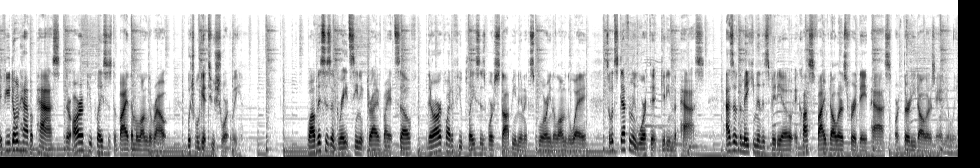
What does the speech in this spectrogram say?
If you don't have a pass, there are a few places to buy them along the route, which we'll get to shortly. While this is a great scenic drive by itself, there are quite a few places worth stopping and exploring along the way, so it's definitely worth it getting the pass. As of the making of this video, it costs $5 for a day pass or $30 annually.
